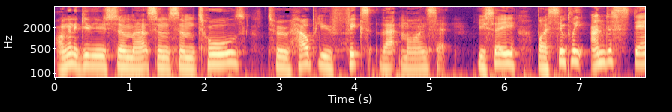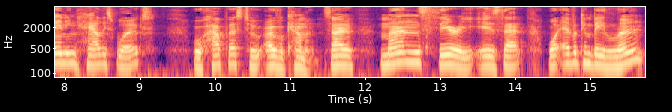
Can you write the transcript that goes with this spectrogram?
I'm going to give you some uh, some some tools to help you fix that mindset. You see, by simply understanding how this works will help us to overcome it. So, Martin's theory is that whatever can be learned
